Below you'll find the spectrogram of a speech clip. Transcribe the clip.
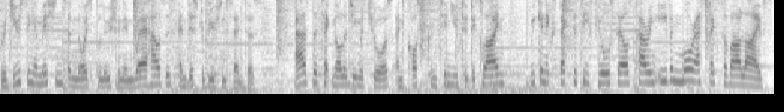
reducing emissions and noise pollution in warehouses and distribution centers. As the technology matures and costs continue to decline, we can expect to see fuel cells powering even more aspects of our lives.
